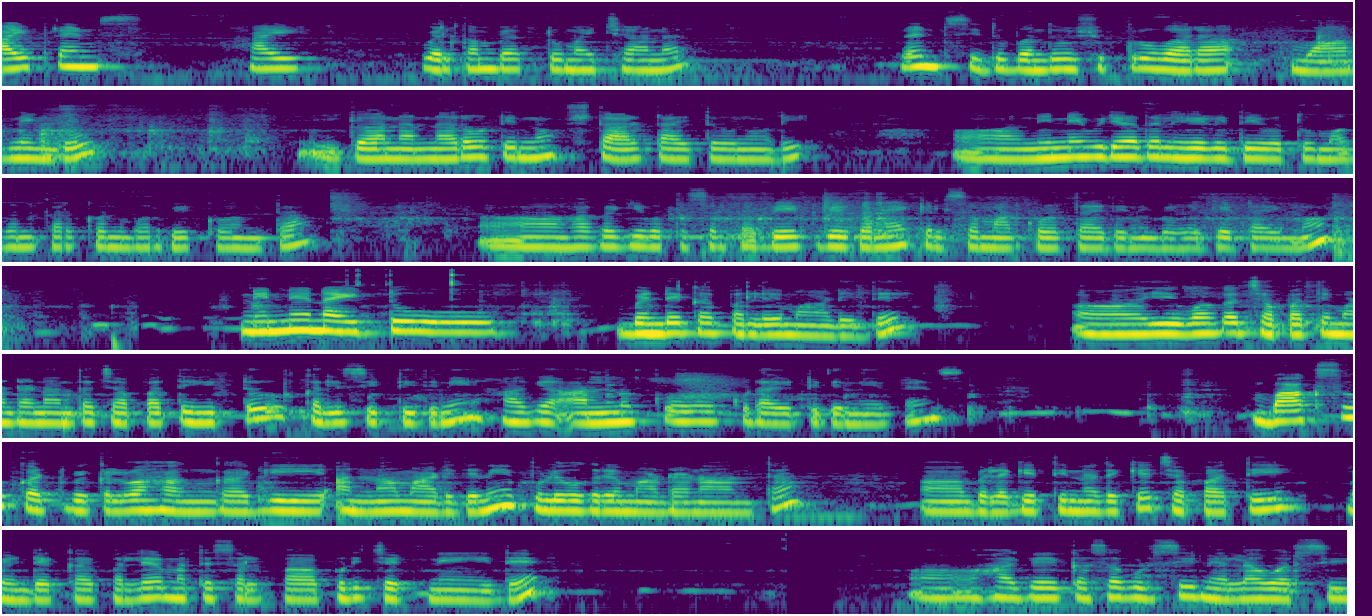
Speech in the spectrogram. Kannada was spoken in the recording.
Hi friends hi welcome back to my channel friends ಇದು ಬಂದು ಶುಕ್ರವಾರ ಮಾರ್ನಿಂಗು. ಈಗ ನನ್ನ ರೋಟೀನು ಸ್ಟಾರ್ಟ್ ಆಯಿತು ನೋಡಿ. ನಿನ್ನೆ ವಿಡಿಯೋದಲ್ಲಿ ಹೇಳಿದ್ದೆ ಇವತ್ತು ಮಗನ ಕರ್ಕೊಂಡು ಬರಬೇಕು ಅಂತ. ಹಾಗಾಗಿ ಇವತ್ತು ಸ್ವಲ್ಪ ಬೇಗ ಬೇಗನೆ ಕೆಲಸ ಮಾಡ್ಕೊಳ್ತಾ ಇದ್ದೀನಿ ಬೆಳಗ್ಗೆ ಟೈಮು ನಿನ್ನೆ ನೈಟು ಬೆಂಡೆಕಾಯಿ ಪಲ್ಯ ಮಾಡಿದ್ದೆ. ಇವಾಗ ಚಪಾತಿ ಮಾಡೋಣ ಅಂತ ಚಪಾತಿ ಹಿಟ್ಟು ಕಲಿಸಿಟ್ಟಿದ್ದೀನಿ. ಹಾಗೆ ಅನ್ನಕ್ಕೂ ಕೂಡ ಇಟ್ಟಿದ್ದೀನಿ ಫ್ರೆಂಡ್ಸ್ ಬಾಕ್ಸು ಕಟ್ಟಬೇಕಲ್ವ ಹಾಗಾಗಿ ಅನ್ನ ಮಾಡಿದ್ದೀನಿ. ಪುಳಿಯೋಗರೆ ಮಾಡೋಣ ಅಂತ. ಬೆಳಗ್ಗೆ ತಿನ್ನೋದಕ್ಕೆ ಚಪಾತಿ, ಬೆಂಡೆಕಾಯಿ ಪಲ್ಯ ಮತ್ತು ಸ್ವಲ್ಪ ಪುಡಿ ಚಟ್ನಿ ಇದೆ. ಹಾಗೆ ಕಸ ಗುಡಿಸಿ, ನೆಲ ಒರೆಸಿ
